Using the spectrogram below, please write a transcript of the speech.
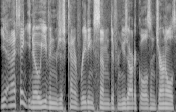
Yeah, and I think you know even just kind of reading some different news articles and journals,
